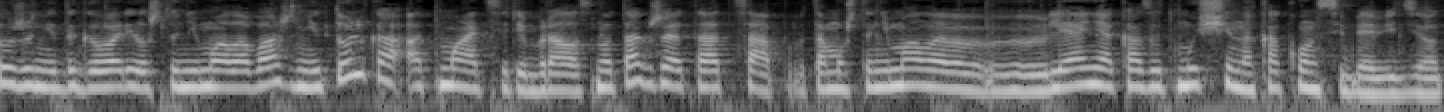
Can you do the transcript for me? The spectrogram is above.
тоже не договорил, что немаловажно не только от матери бралось, но также от отца, потому что немало влияние оказывает мужчина, как он себя ведет.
